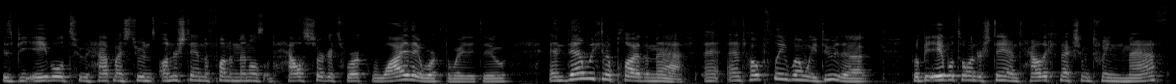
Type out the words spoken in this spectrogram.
is be able to have my students understand the fundamentals of how circuits work, why they work the way they do, and then we can apply the math. And, hopefully, when we do that, they'll be able to understand how the connection between math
